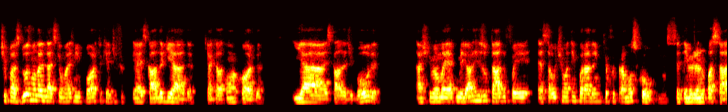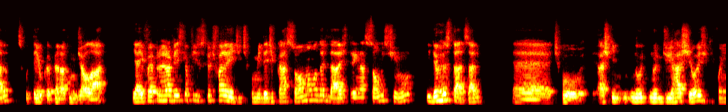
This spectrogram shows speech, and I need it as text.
tipo, as duas modalidades que eu mais me importo, que é, é a escalada guiada, que é aquela com a corda, e a escalada de boulder, acho que meu melhor resultado foi essa última temporada em que eu fui para Moscou, em setembro do ano passado, disputei o campeonato mundial lá. E aí foi a primeira vez que eu fiz isso que eu te falei, de tipo me dedicar só a uma modalidade, treinar só um estímulo e deu resultado, sabe? É, tipo, acho que no, no de Hashi hoje, que foi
